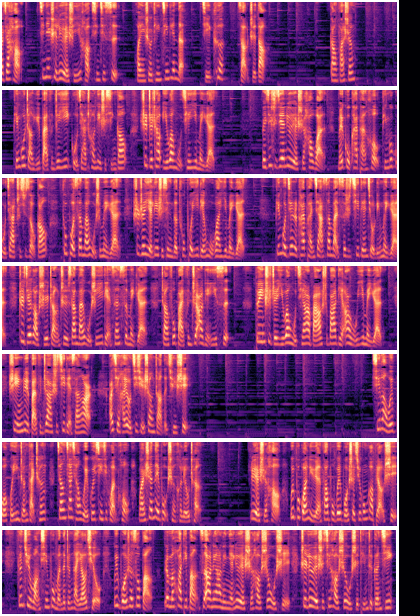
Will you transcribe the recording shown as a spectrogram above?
大家好，今天是六月十一号，星期四，欢迎收听今天的极客早知道。刚发生，苹果涨逾百分之一，股价创历史新高，市值超一万五千亿美元。北京时间六月十号晚，美股开盘后，苹果股价持续走高，突破三百五十美元，市值也历史性的突破一点五万亿美元。苹果今日开盘价三百四十七点九零美元，至截稿时涨至三百五十一点三四美元，涨幅百分之二点一四，对应市值一万五千二百二十八点二五亿美元，市盈率百分之二十七点三二，而且还有继续上涨的趋势。新浪微博回应整改称，将加强违规信息管控，完善内部审核流程。六月十号，微博管理员发布微博社区公告表示，根据网信部门的整改要求，微博热搜榜、热门话题榜自二零二零年六月十号十五时至六月十七号十五时停止更新。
